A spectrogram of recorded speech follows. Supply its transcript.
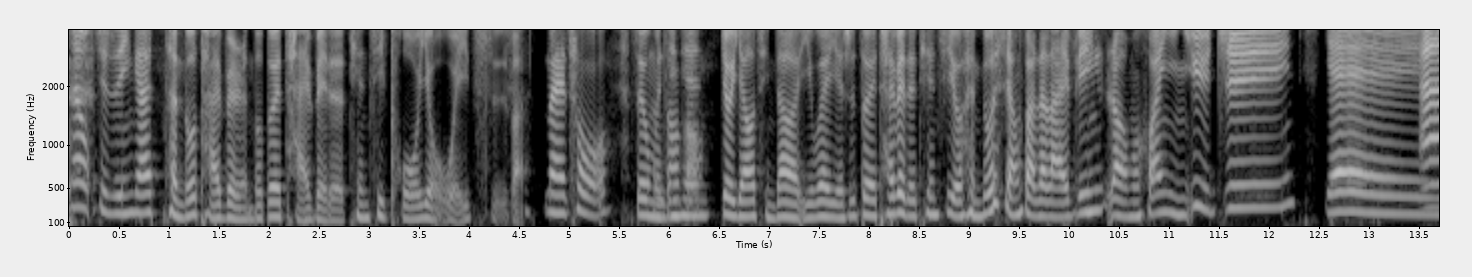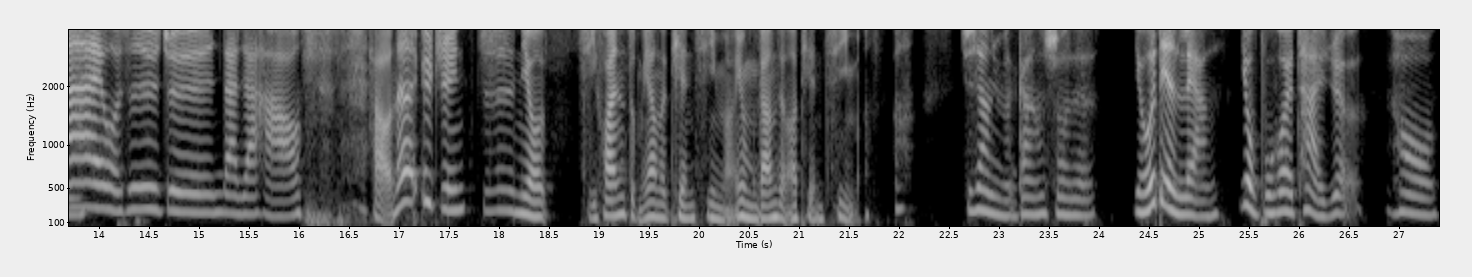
那其实应该很多台北人都对台北的天气颇有微词吧？没错，所以我们今天就邀请到了一位也是对台北的天气有很多想法的来宾，让我们欢迎玉君，耶！嗨，我是玉君，大家好。好，那玉君就是你有喜欢怎么样的天气吗？因为我们刚刚讲到天气嘛，啊就像你们刚刚说的，有点凉，又不会太热，然后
